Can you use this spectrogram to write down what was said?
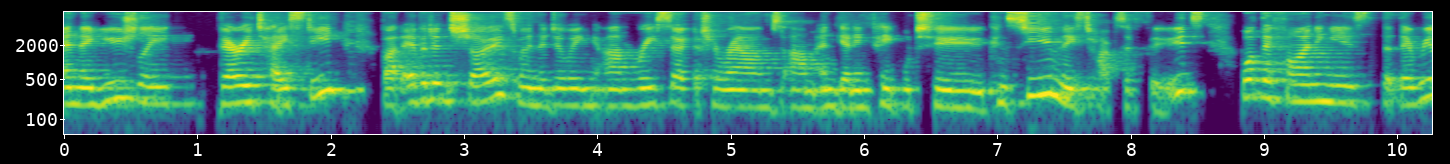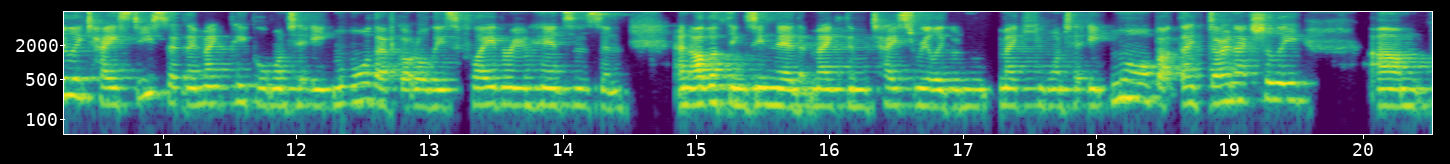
and they're usually very tasty. But evidence shows when they're doing um, research around um, and getting people to consume these types of foods, what they're finding is that they're really tasty. So they make people want to eat more. They've got all these flavor enhancers and, and other things in there that make them taste really good and make you want to eat more, but they don't actually um,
